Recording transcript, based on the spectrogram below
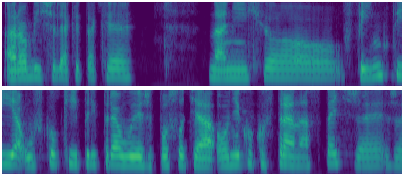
a robí všelijaké také na nich finty a úskoky pripravuje, že pošle ťa o niekoľko strán naspäť, že, že,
